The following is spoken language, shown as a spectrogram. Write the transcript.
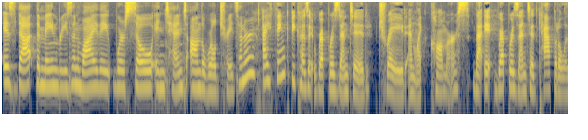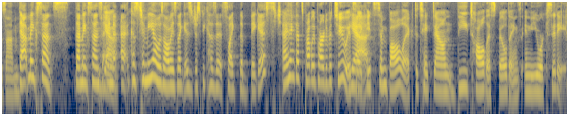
Is that the main reason why they were so intent on the World Trade Center? I think because it represented trade and like commerce that it represented capitalism. That makes sense. That makes sense. Yeah. Uh, and because to me, I was always like, is it just because it's like the biggest? I think that's probably part of it too. It's Yeah. like it's symbolic to take down the tallest buildings in New York City.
